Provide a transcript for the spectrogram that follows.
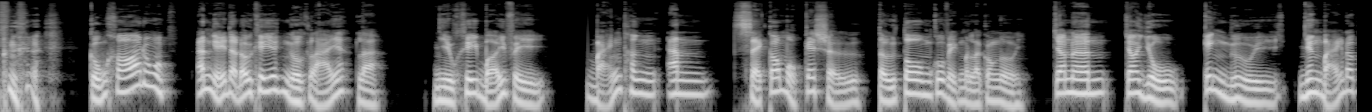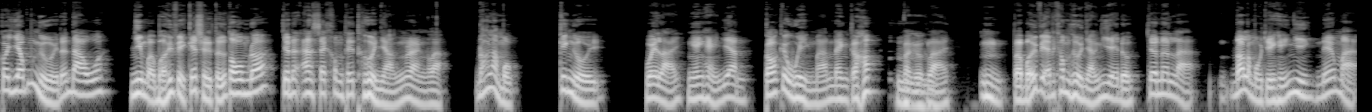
cũng khó đúng không? Anh nghĩ là đôi khi ngược lại á, là nhiều khi bởi vì bản thân anh sẽ có một cái sự tự tôn của việc mình là con người cho nên cho dù cái người nhân bản đó có giống người đến đâu á nhưng mà bởi vì cái sự tự tôn đó cho nên anh sẽ không thể thừa nhận rằng là đó là một cái người quay lại ngang hàng với anh có cái quyền mà anh đang có và ừ. ngược lại ừ. và bởi vì anh không thừa nhận như vậy được cho nên là đó là một chuyện hiển nhiên nếu mà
